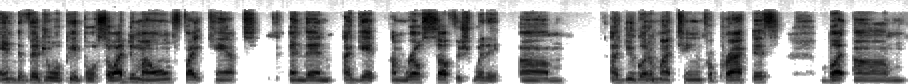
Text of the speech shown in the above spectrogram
individual people. So I do my own fight camps, and then I get I'm real selfish with it. Um, I do go to my team for practice, but um,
